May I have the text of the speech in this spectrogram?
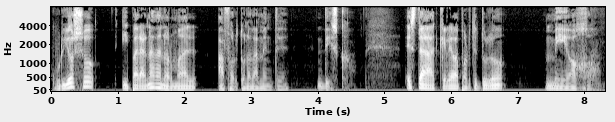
curioso e para nada normal, afortunadamente, disco. Esta que leva por título Mi Ojo.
